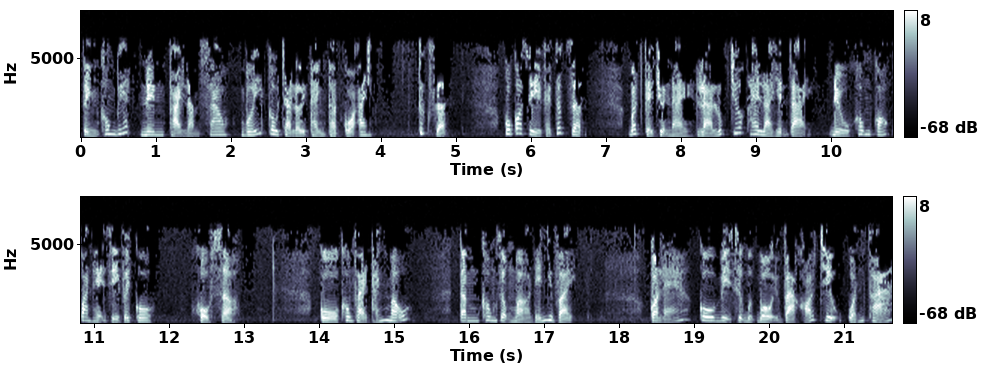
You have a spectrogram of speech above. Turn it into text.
tình không biết nên phải làm sao với câu trả lời thành thật của anh. Tức giận. Cô có gì phải tức giận? Bất kể chuyện này là lúc trước hay là hiện tại, đều không có quan hệ gì với cô. Khổ sở. Cô không phải thánh mẫu. Tâm không rộng mở đến như vậy. Có lẽ cô bị sự bực bội và khó chịu quấn phá.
